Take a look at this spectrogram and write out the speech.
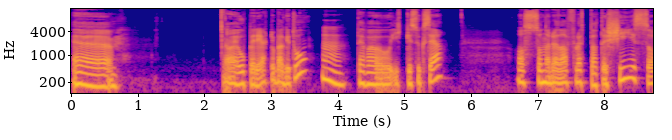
Eh, og jeg opererte begge to. Mm. Det var jo ikke suksess. Og så når jeg da flytta til Ski, så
